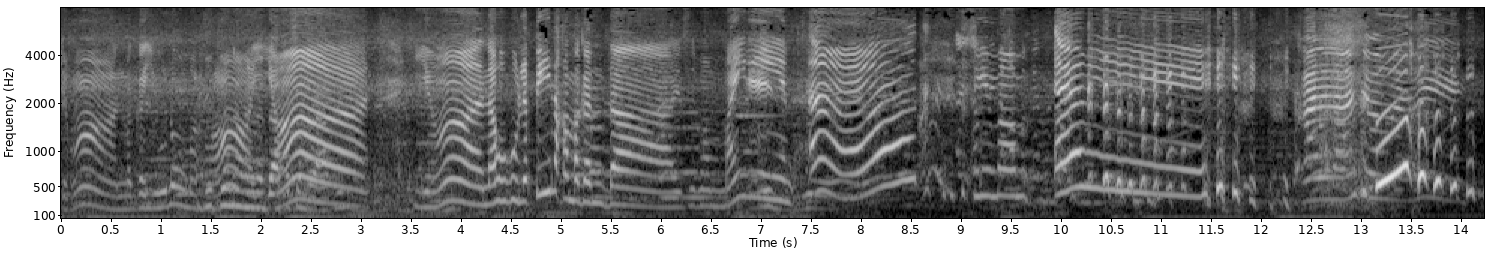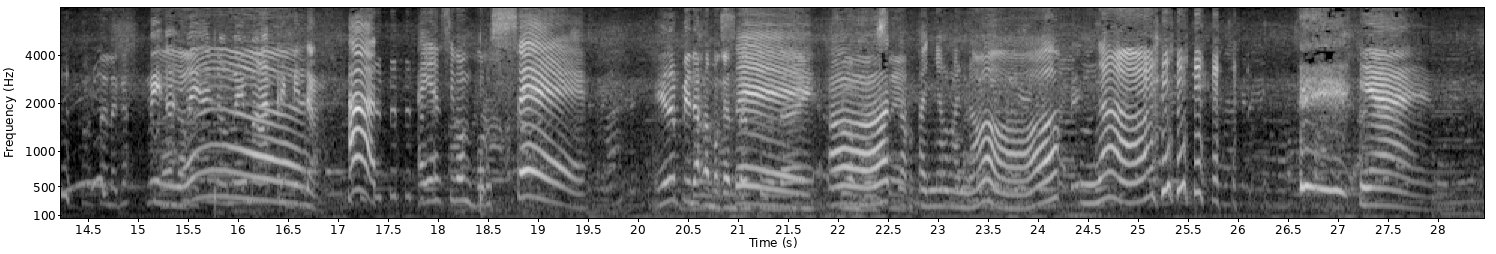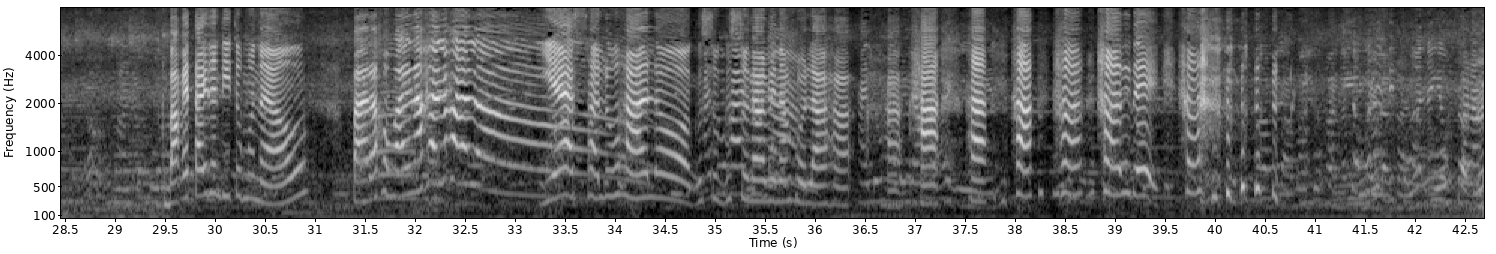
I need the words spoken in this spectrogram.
Yan, magayunong mara. Yan. Yan, nahuhula pinakamaganda. Si Ma'am Maylin at si Ma'am Emmy. Kala na si Mami. Talaga? May ano, may ano, may mga tribida. At, ayan si Ma'am Borse. Yan ang pinakamagandang tunay. At ang kanyang anak na. Yan. Bakit tayo nandito, Munel? Para kumain ng halo-halo! Yes, halo-halo. Gusto-gusto namin ang hula ha. Ha, ha, ha, ha, ha, holiday. Ha.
